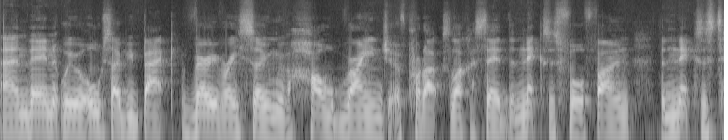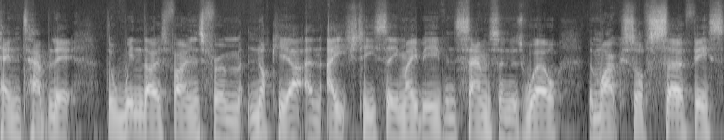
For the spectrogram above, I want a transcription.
and then we will also be back very very soon with a whole range of products like I said the Nexus 4 phone, the Nexus 10 tablet, the Windows phones from Nokia and HTC, maybe even Samsung as well, the Microsoft Surface,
